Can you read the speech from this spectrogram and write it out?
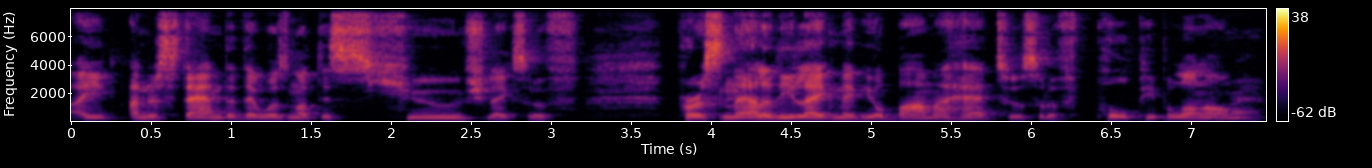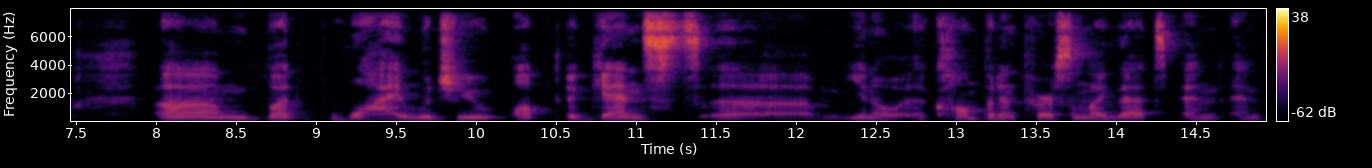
I understand that there was not this huge like sort of personality like maybe Obama had to sort of pull people along. Right. Um, but why would you opt against, uh, you know, a competent person like that and and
